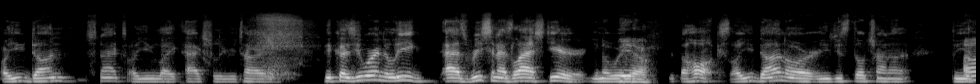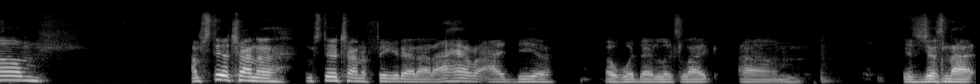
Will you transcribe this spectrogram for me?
are you done, Snacks? Are you like actually retired? Because you were in the league as recent as last year, you know, with, yeah. with the Hawks. Are you done or are you just still trying to do your um I'm still trying to I'm still trying to figure that out. I have an idea of what that looks like. Um it's just not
